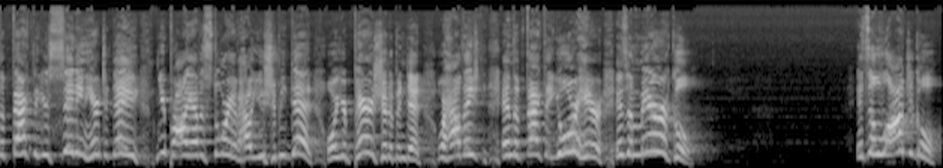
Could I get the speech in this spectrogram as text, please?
the fact that you're sitting here today, you probably have a story of how you should be dead, or your parents should have been dead, or how they, and the fact that you're here is a miracle. It's illogical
